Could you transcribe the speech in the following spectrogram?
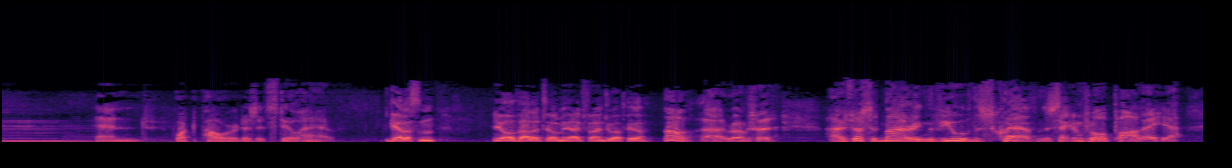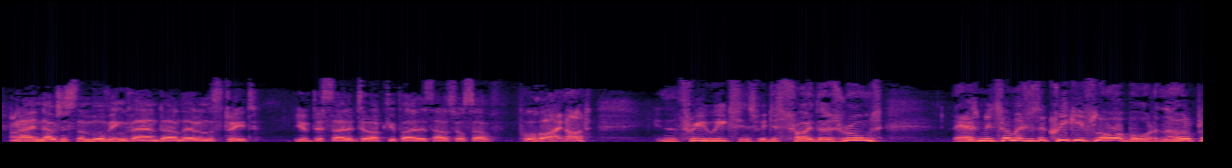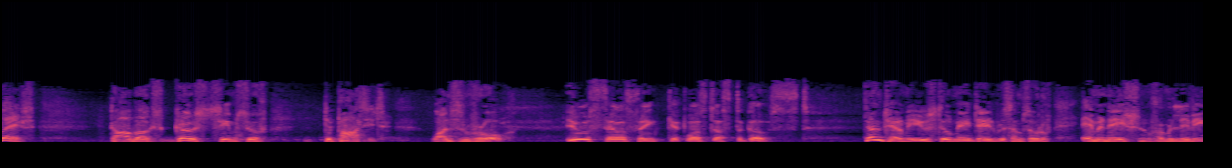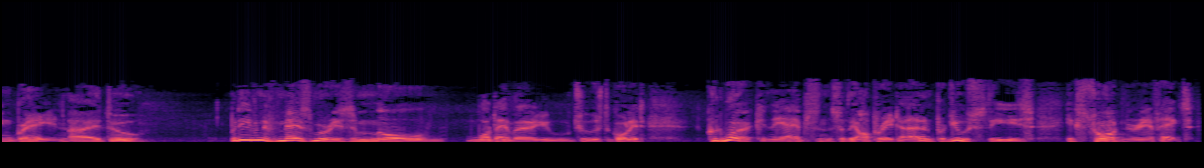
And what power does it still have? Garrison, your valet told me I'd find you up here. Oh, ah, Rumsford. I was just admiring the view of the square from the second floor parlor here. And I noticed the moving van down there in the street. You've decided to occupy this house yourself? Why not? In the three weeks since we destroyed those rooms, there hasn't been so much as a creaky floorboard in the whole place. Tarbuck's ghost seems to have departed, once and for all. You still think it was just a ghost? Don't tell me you still maintain it was some sort of emanation from a living brain. I do. But even if mesmerism, or whatever you choose to call it, could work in the absence of the operator and produce these extraordinary effects.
